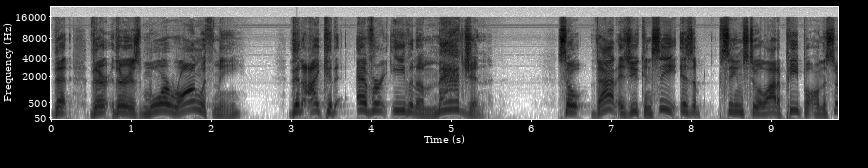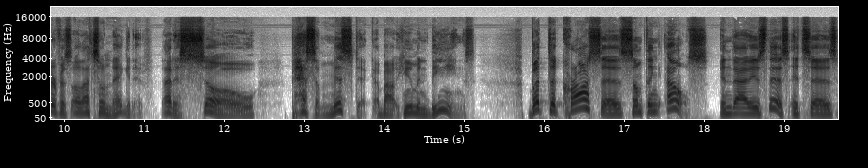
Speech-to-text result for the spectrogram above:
That there, there is more wrong with me than I could ever even imagine. So that, as you can see, is a seems to a lot of people on the surface, oh, that's so negative. That is so pessimistic about human beings. But the cross says something else, and that is this it says,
